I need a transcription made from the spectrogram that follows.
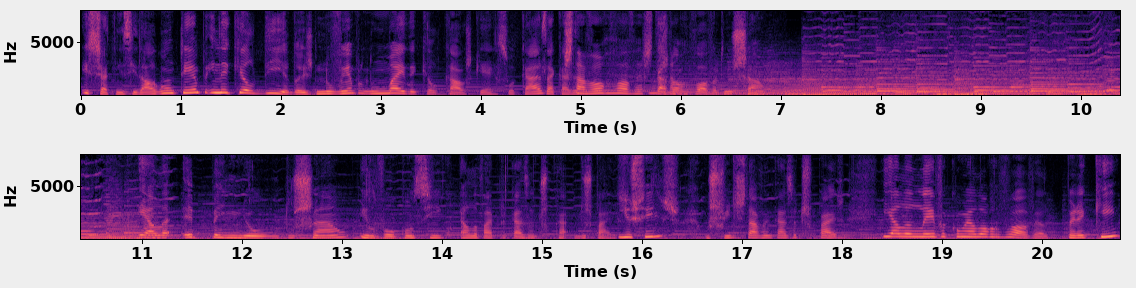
Isso já tinha sido há algum tempo, e naquele dia, 2 de novembro, no meio daquele caos que é a sua casa, a casa Estava o revólver. no estava o revólver no chão. Ela apanhou-o do chão e levou-o consigo. Ela vai para a casa dos, dos pais. E os filhos? Os filhos estavam em casa dos pais. E ela leva com ela o revólver. Para quê?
